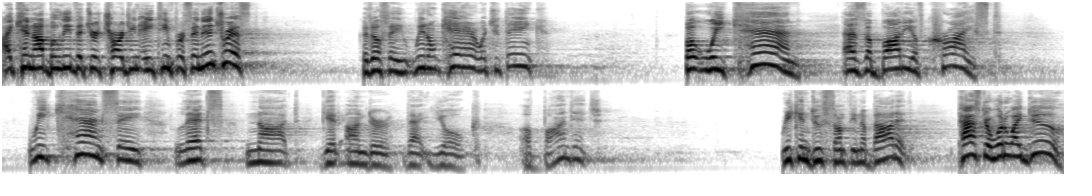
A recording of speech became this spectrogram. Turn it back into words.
I cannot believe that you're charging 18% interest. Because they'll say, We don't care what you think. But we can, as the body of Christ, we can say, Let's not get under that yoke of bondage. We can do something about it. Pastor, what do I do?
